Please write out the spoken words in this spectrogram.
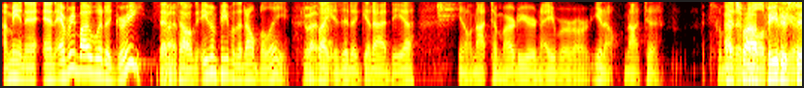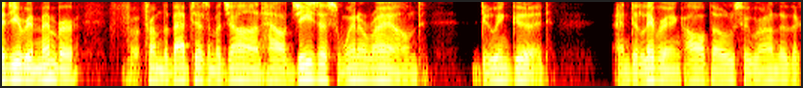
I mean, and everybody would agree that it's all good. Even people that don't believe. Right. It's like, is it a good idea, you know, not to murder your neighbor or you know, not to commit That's why Peter or- said, You remember from the baptism of John how Jesus went around doing good and delivering all those who were under the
